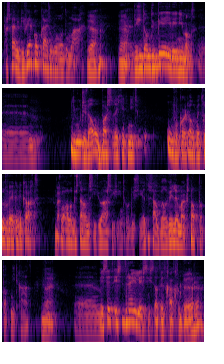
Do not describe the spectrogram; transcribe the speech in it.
waarschijnlijk die verkoopprijs ook wel wat omlaag. ja, ja. Dus dan dupeer je weer niemand. Eh, je moet dus wel oppassen dat je het niet onverkort ook met terugwerkende kracht Nee. voor alle bestaande situaties introduceert. Dat zou ik wel willen, maar ik snap dat dat niet gaat. Nee. Ehm, Is, dit, is dit realistisch dat dit gaat gebeuren?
